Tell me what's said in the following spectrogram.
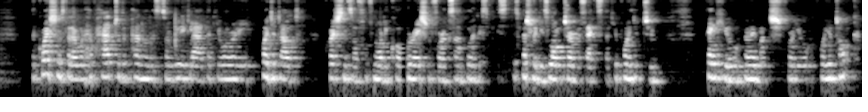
the questions that I would have had to the panelists. I'm really glad that you already pointed out questions of, of Nordic cooperation, for example, and especially these long-term effects that you pointed to. Thank you very much for your, for your talk.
